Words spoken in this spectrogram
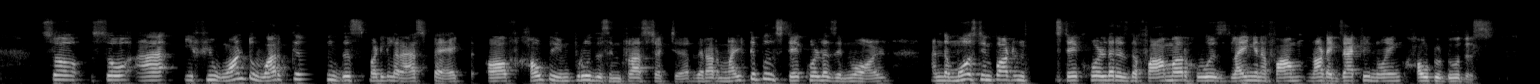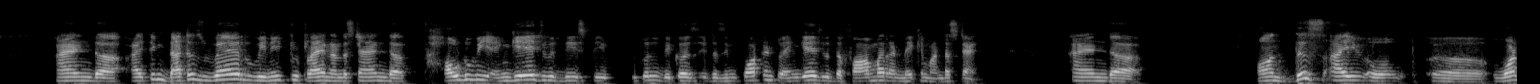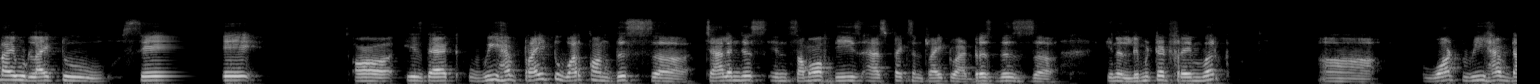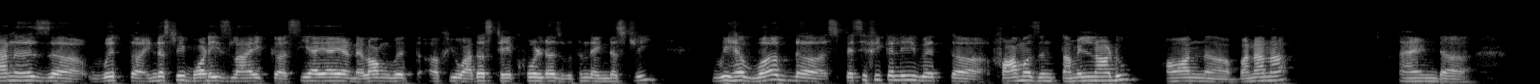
so so uh, if you want to work in this particular aspect of how to improve this infrastructure there are multiple stakeholders involved. And the most important stakeholder is the farmer who is lying in a farm not exactly knowing how to do this. And uh, i think that is where we need to try and understand uh, how do we engage with these people? Because it is important to engage with the farmer and make him understand. And uh, on this i uh, what i would like to say uh, is that we have tried to work on this challenges in some of these aspects and try to address this in a limited framework. What we have done is uh, with uh, industry bodies like uh, CII and along with a few other stakeholders within the industry, we have worked uh, specifically with uh, farmers in Tamil Nadu on uh, banana and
